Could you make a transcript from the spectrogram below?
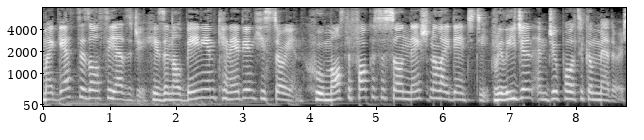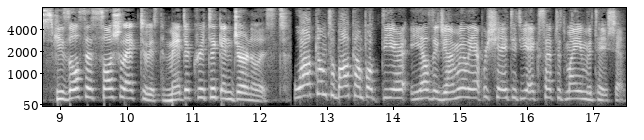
My guest is Olsi Jazexhi. He's an Albanian Canadian historian who mostly focuses on national identity, religion, and geopolitical matters. He's also a social activist, media critic, and journalist. Welcome to Balkan Pod, dear Jazexhi. I'm really appreciated you accepted my invitation.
